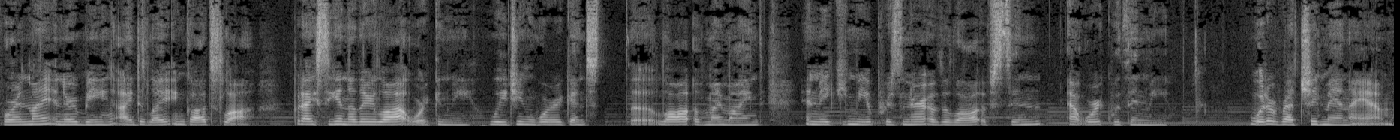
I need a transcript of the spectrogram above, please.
For in my inner being I delight in God's law, but I see another law at work in me, waging war against the law of my mind and making me a prisoner of the law of sin at work within me. What a wretched man I am!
